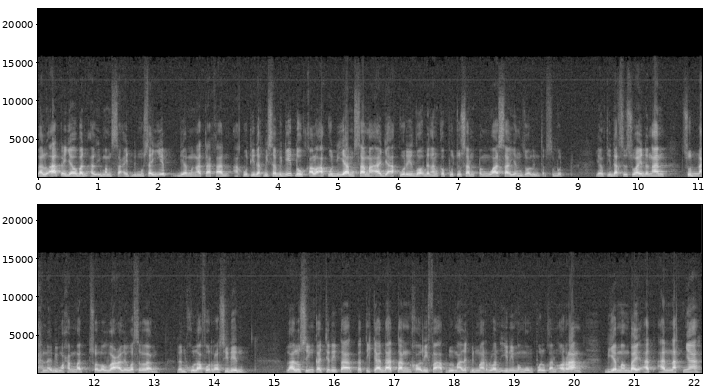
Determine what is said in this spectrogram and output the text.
Lalu apa jawaban Al-Imam Sa'id bin Musayyib? Dia mengatakan, aku tidak bisa begitu. Kalau aku diam sama aja aku ridho dengan keputusan penguasa yang zalim tersebut. Yang tidak sesuai dengan sunnah Nabi Muhammad SAW dan khulafur rasidin. Lalu singkat cerita ketika datang Khalifah Abdul Malik bin Marwan ini mengumpulkan orang, dia membaiat anaknya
